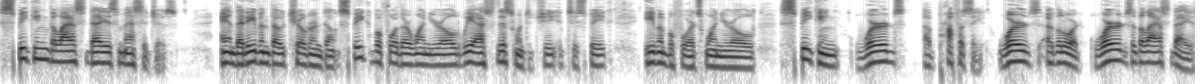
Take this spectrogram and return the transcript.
speaking the last days messages. And that even though children don't speak before they're one year old, we ask this one to, to speak even before it's one year old, speaking words of prophecy, words of the Lord, words of the last days,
